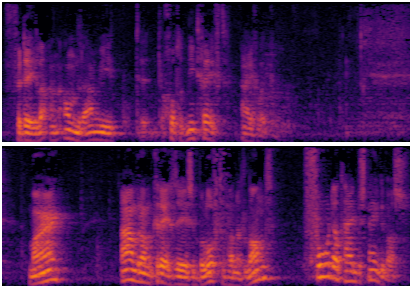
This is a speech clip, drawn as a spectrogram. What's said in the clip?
verdelen aan anderen aan wie het, God het niet geeft, eigenlijk. Maar Abraham kreeg deze belofte van het land voordat hij besneden was.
